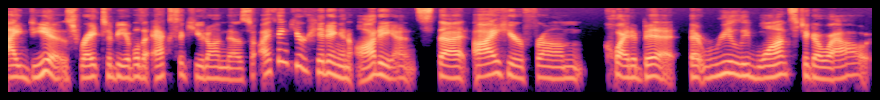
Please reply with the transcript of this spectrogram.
ideas, right, to be able to execute on those. So I think you're hitting an audience that I hear from quite a bit that really wants to go out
